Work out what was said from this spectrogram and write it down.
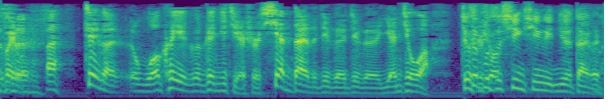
背了。哎，这个我可以跟你解释，现代的这个这个研究啊，就是这不是性心理虐待吗？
